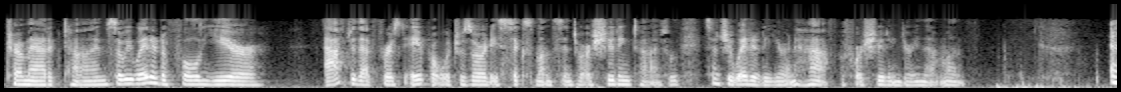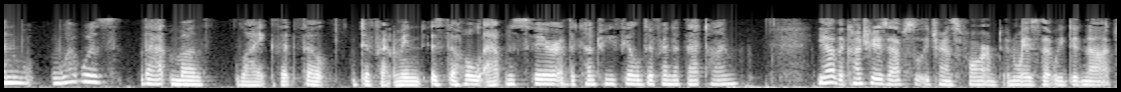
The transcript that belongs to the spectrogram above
traumatic time. So we waited a full year after that first April, which was already six months into our shooting time. So essentially waited a year and a half before shooting during that month. And what was that month like that felt different? I mean, is the whole atmosphere of the country feel different at that time? Yeah, the country is absolutely transformed in ways that we did not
